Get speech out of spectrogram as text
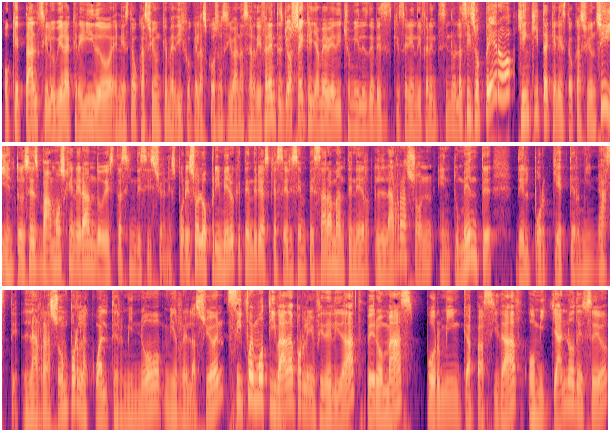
o qué tal si lo hubiera creído en esta ocasión que me dijo que las cosas iban a ser diferentes. Yo sé que ya me había dicho miles de veces que serían diferentes y no las hizo, pero ¿quién quita que en esta ocasión sí? Y entonces vamos generando estas indecisiones. Por eso lo primero que tendrías que hacer es empezar a mantener la razón en tu mente del por qué terminaste. La razón por la cual terminó mi relación sí fue motivada por la infidelidad, pero más por mi incapacidad o mi ya no deseo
